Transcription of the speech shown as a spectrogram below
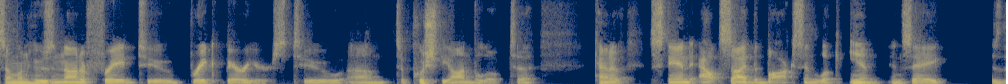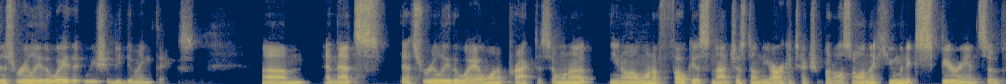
someone who's not afraid to break barriers to um, to push the envelope to kind of stand outside the box and look in and say, is this really the way that we should be doing things? Um, and that's that's really the way I want to practice. I want to, you know, I want to focus not just on the architecture, but also on the human experience of,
